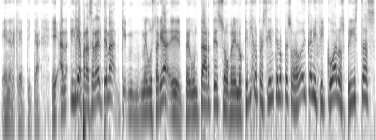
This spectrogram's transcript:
energética. Lilia, para cerrar el tema, que me gustaría preguntarte sobre lo que dijo el presidente López Obrador y calificó a los priistas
